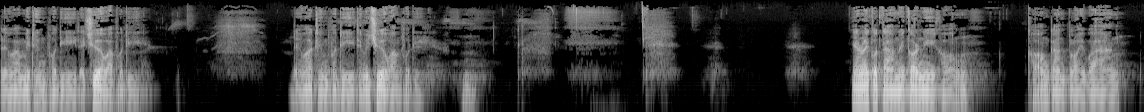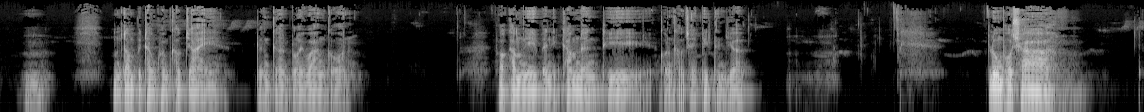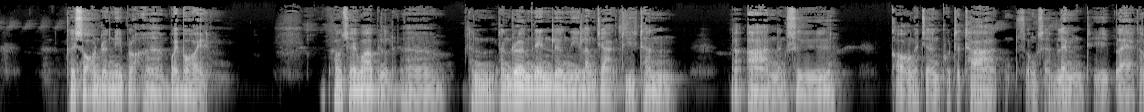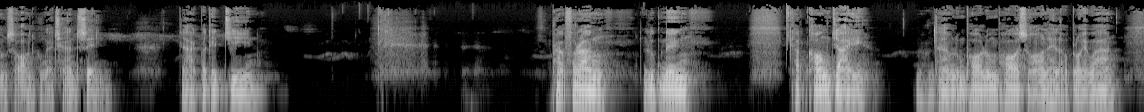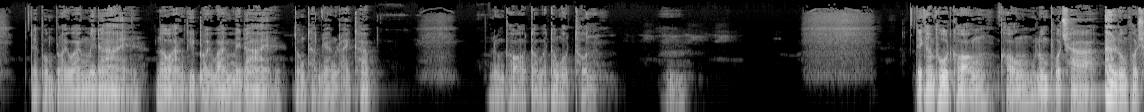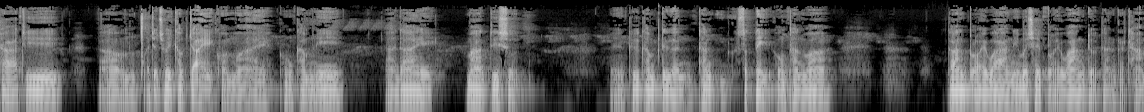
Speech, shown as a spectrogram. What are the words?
หรือว่าไม่ถึงพอดีแต่เชื่อว่าพอดี แต่ว่าถึงพอดี แต่ไม่เชื่อคว่าพอดีอย่างไรก็ตามในกรณีของของการปล่อยวางมันต้องไปทำความเข้าใจเรื่องการปล่อยวางก่อน เพราะคำนี้เป็นอีกคำหนึ่งที่คนเข้าใจผิดกันเยอะลุงพ่อชา เคยสอนเรื่องนี้บ่อยๆ เข้าใจว่าเป็นท่านท่านเริ่มเน้นเรื่องนี้หลังจากที่ท่านอ่านหนังสือของอาจารย์พุทธทาสสองสามเล่มที่แปลคำสอนของอาจารย์เซนจากประเทศจีน พระฝรั่งรูปหนึ่งขัดข้องใจ ถามหลวงพ่อหลวงพ่อสอนให้เราปล่อยวาง แต่ผมปล่อยวางไม่ได้ ระหว่างที่ปล่อยวางไม่ได้ ต้องทำอย่างไรครับหลวงพ่อตอบว่าต้องอดทน แต่คำพูดของของลุงโพชาลุงโพชาที่อาจจะช่วยเข้าใจความหมายของคำนี้ได้มากที่สุด คือคำเตือนท่านสติของท่านว่า การปล่อยวางนี้ไม่ใช่ปล่อยวางโดยการกระทำ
